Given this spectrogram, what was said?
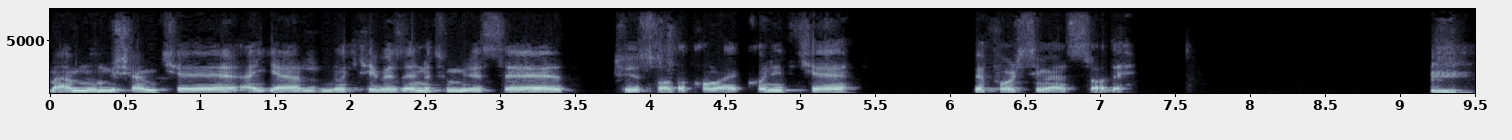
ممنون میشم که اگر نکته به ذهنتون می‌رسه توی سوالا کمک کنید که بپرسیم از ساله.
